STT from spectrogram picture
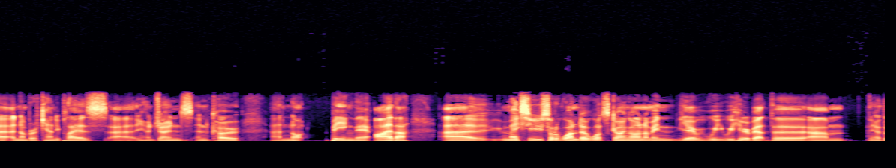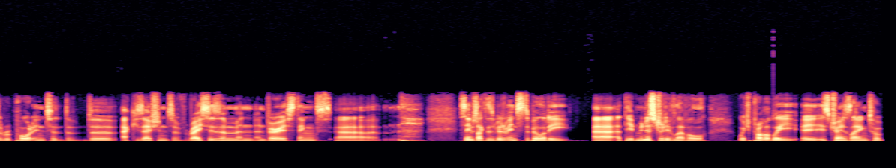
uh, a number of county players, uh, you know Jones and Co, uh, not being there either. Uh, makes you sort of wonder what's going on. I mean, yeah, we, we hear about the um, you know the report into the, the accusations of racism and, and various things. Uh, seems like there's a bit of instability at the administrative level, which probably is translating to a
